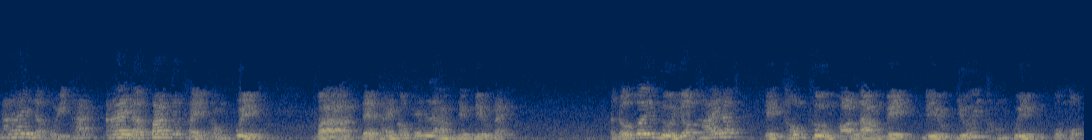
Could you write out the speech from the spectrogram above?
ai đã ủy thác? Ai đã ban cho thầy thẩm quyền và để thầy có thể làm những điều này? Đối với người do thái đó thì thông thường họ làm việc đều dưới thẩm quyền của một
